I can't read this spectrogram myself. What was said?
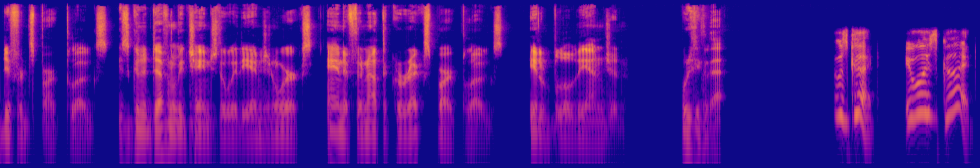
different spark plugs is going to definitely change the way the engine works. And if they're not the correct spark plugs, it'll blow the engine. What do you think of that? It was good. It was good.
